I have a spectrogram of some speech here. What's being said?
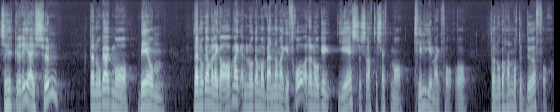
Så hykleri er ei synd. Det er noe jeg må be om Det er noe jeg må legge av meg, er det noe jeg må vende meg ifra, er det noe Jesus rett og slett må tilgi meg for, og det er noe han måtte dø for.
